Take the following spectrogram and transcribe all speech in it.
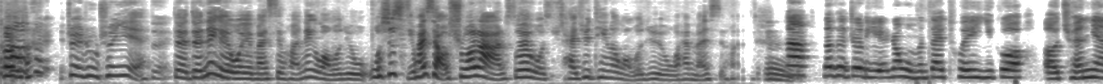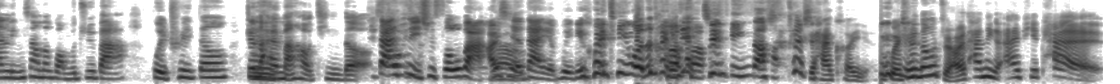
坠入春夜，对对对，那个我也蛮喜欢，那个广播剧我我是喜欢小说啦，所以我才去听了广播剧，我还蛮喜欢的。嗯，那那在这里，让我们再推一个呃全年龄向的广播剧吧，《鬼吹灯》真的还蛮好听的，大家自己去搜吧，而且大家也不一定会听我的推荐去听的。确实还可以。鬼吹灯主要是它那个 IP 太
